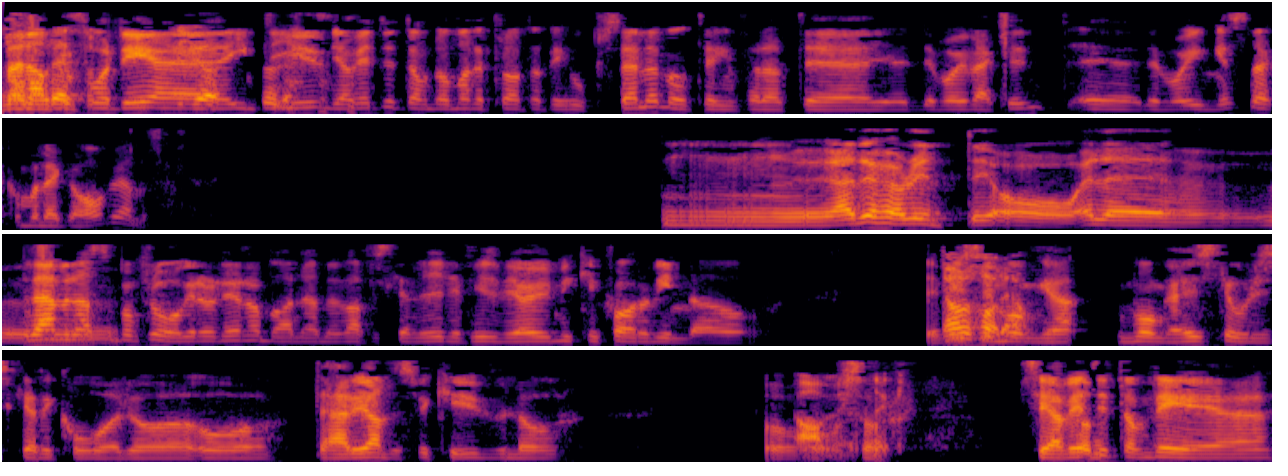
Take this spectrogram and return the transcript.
Men apropå det, eh, intervjun, jag vet inte om de hade pratat ihop sig eller någonting för att eh, det var ju verkligen eh, det var ju ingen snack om att lägga av i alla fall. Mm, ja, det hörde inte jag, eller Nej men alltså på frågor och det är de bara, nej men varför ska vi? Det finns, vi har ju mycket kvar att vinna och det Ja, finns ju det. många, många historiska rekord och, och det här är ju alldeles för kul och, och, Ja, och så. Så jag vet inte om det är,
